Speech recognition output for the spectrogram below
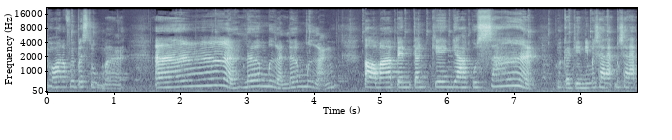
เพราะว่าน้องฟิลไปสุ่มมาอ่าเริ่มเหมือนเริ่มเหมือน ต่อมาเป็นกางเกงยากุซ่ากางเกงนี้ไม่ใช่ละไม่ใช่ละ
